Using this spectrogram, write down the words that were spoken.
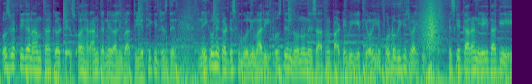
उस व्यक्ति का नाम था कर्टिस और हैरान करने वाली बात तो ये थी कि जिस दिन निको ने कर्टिस को गोली मारी, उस दिन दोनों ने साथ में पार्टी भी की थी और ये फ़ोटो भी खिंचवाई थी। इसके कारण यही था कि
